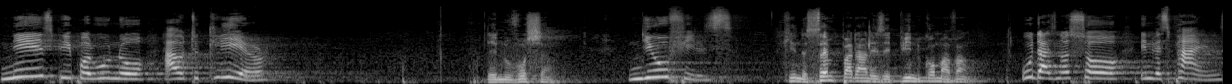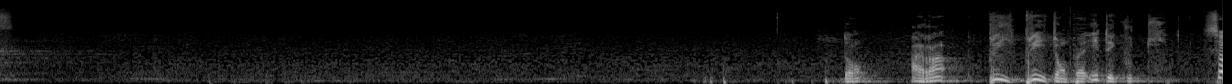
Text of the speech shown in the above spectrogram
needs people who know how to clear des nouveaux champs, new fields, qui ne sèment pas dans les épines comme avant. who does not sow in the spines. Donc, Aaron, prie, prie ton Père, il t'écoute. So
